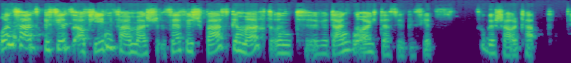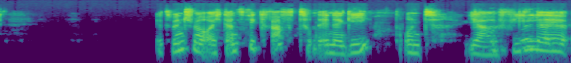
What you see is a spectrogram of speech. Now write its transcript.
uns hat es bis jetzt auf jeden Fall mal sehr viel Spaß gemacht und wir danken euch, dass ihr bis jetzt zugeschaut habt. Jetzt wünschen wir euch ganz viel Kraft und Energie und ja, viele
